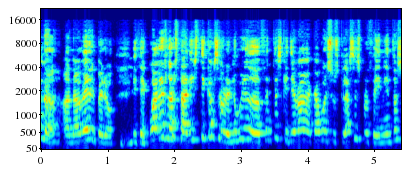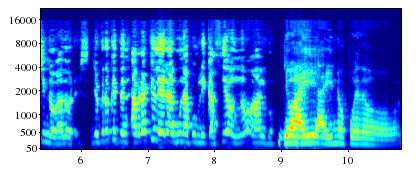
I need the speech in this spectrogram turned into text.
Ana, Anabel, pero dice, ¿cuál es la estadística sobre el número de docentes que llevan a cabo en sus clases procedimientos innovadores? Yo creo que habrá que leer alguna publicación, ¿no? Algo. Yo ahí, ahí no puedo.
